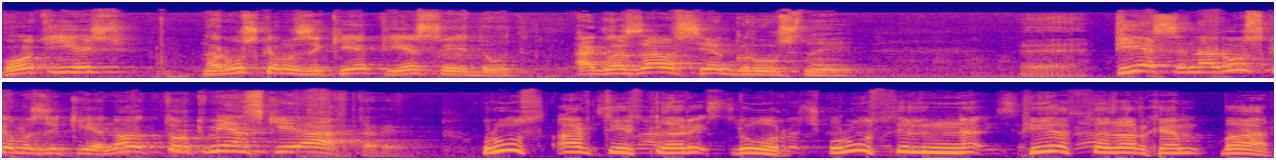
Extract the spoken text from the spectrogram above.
wot ýeś na russkiý muzykiý pýesy idut, a glaza u wseh grusny. Pýesy na russkiý muzykiý, no turkmenskiý awtory. Rus artistleri dur, rus dilinde pýesalar hem bar,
